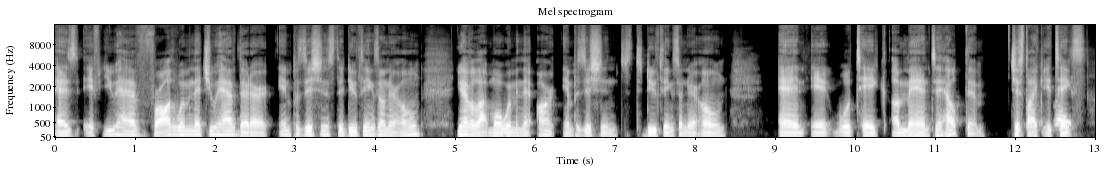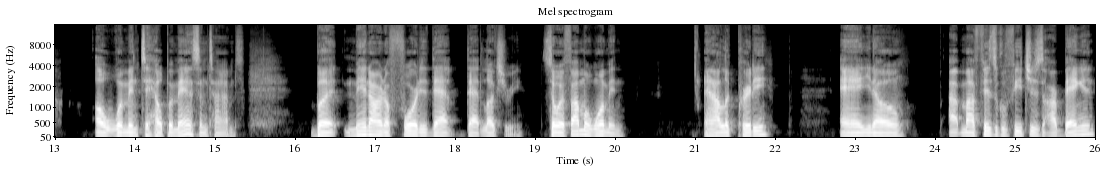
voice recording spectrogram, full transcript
as if you have for all the women that you have that are in positions to do things on their own, you have a lot more women that aren't in positions to do things on their own. And it will take a man to help them, just like it Right. takes a woman to help a man sometimes. But men aren't afforded that that luxury. So if I'm a woman and I look pretty and you know uh, my physical features are banging,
